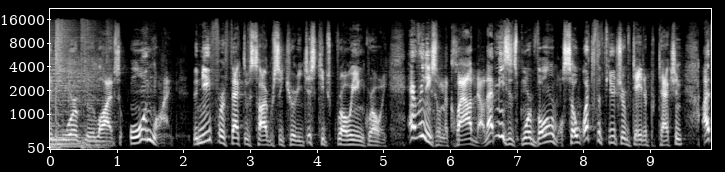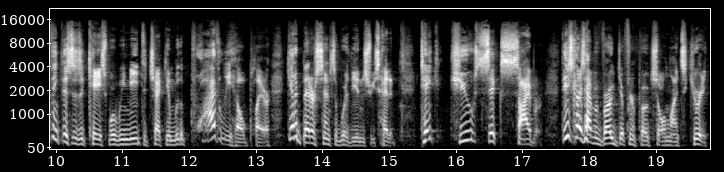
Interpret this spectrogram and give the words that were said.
And more of their lives online, the need for effective cybersecurity just keeps growing and growing. Everything's on the cloud now. That means it's more vulnerable. So, what's the future of data protection? I think this is a case where we need to check in with a privately held player, get a better sense of where the industry's headed. Take Q6 Cyber. These guys have a very different approach to online security.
